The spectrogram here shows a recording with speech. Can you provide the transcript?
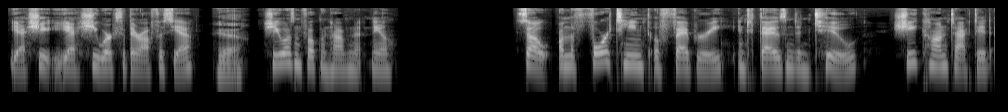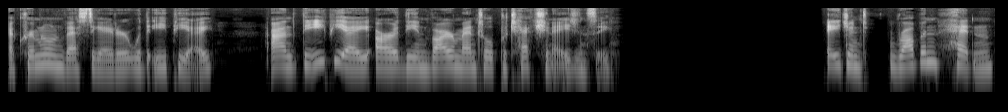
yeah, she, yeah, she works at their office, yeah. Yeah. She wasn't fucking having it, Neil. So, on the 14th of February in 2002, she contacted a criminal investigator with the EPA, and the EPA are the Environmental Protection Agency. Agent Robin Hedden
